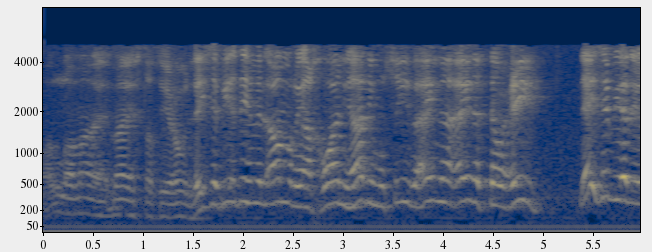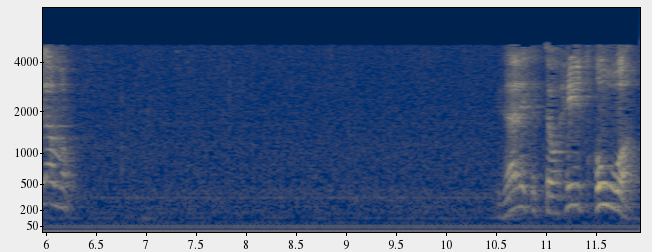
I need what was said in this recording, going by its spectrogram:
والله ما ما يستطيعون. ليس بيدهم الأمر يا أخواني هذه مصيبة. أين أين التوحيد؟ ليس بيد الأمر. لذلك التوحيد قوة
